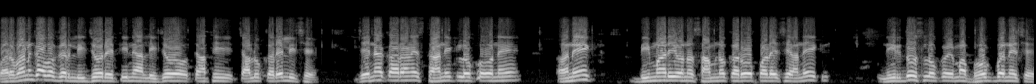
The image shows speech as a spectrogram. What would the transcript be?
પરવાનગા વગર લીજો રેતીના લીજો ત્યાંથી ચાલુ કરેલી છે. જેના કારણે સ્થાનિક લોકોને અનેક બીમારીઓનો સામનો કરવો પડે છે. અનેક નિર્દોષ લોકો એમાં ભોગ બને છે.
